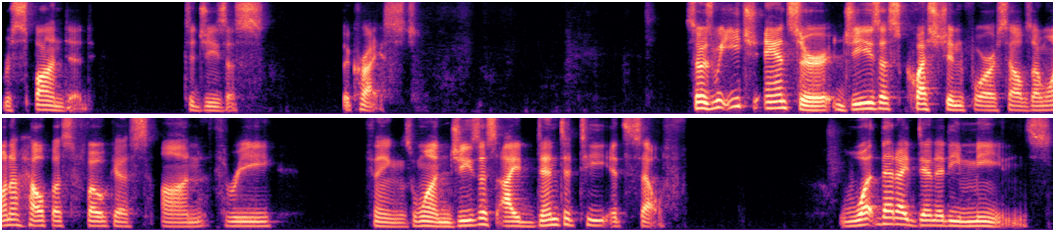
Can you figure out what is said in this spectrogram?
responded to Jesus the Christ. So, as we each answer Jesus' question for ourselves, I want to help us focus on three things. One, Jesus' identity itself, what that identity means.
